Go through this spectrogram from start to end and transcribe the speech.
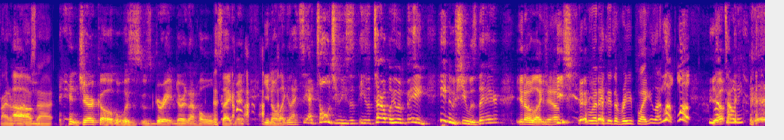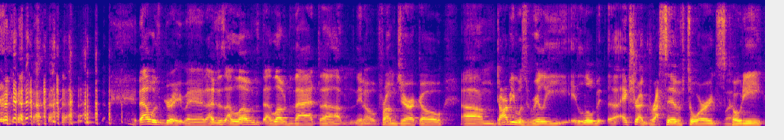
Right on Um, outside. And Jericho was was great during that whole segment. you know, like like, see, I told you, he's a, he's a terrible human being. He knew she was there. You know, like he should- when they did the replay, he's like, "Look, look, look, Tony." that was great, man. I just I loved I loved that um, you know from Jericho. Um, Darby was really a little bit uh, extra aggressive towards Cody,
